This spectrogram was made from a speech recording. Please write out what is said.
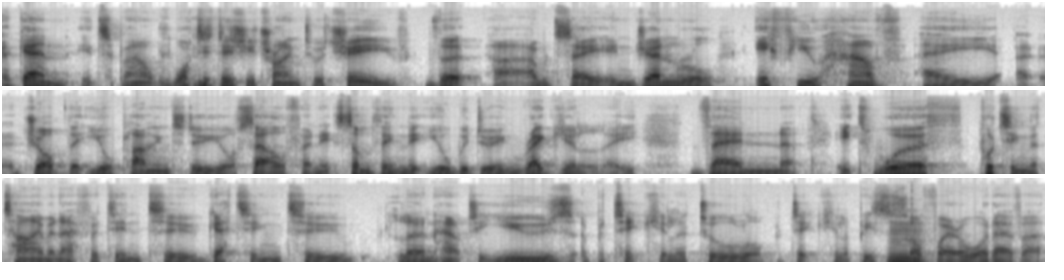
again, it's about what it is you're trying to achieve. That I would say, in general, if you have a, a job that you're planning to do yourself and it's something that you'll be doing regularly, then it's worth putting the time and effort into getting to learn how to use a particular tool or particular piece of mm. software or whatever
